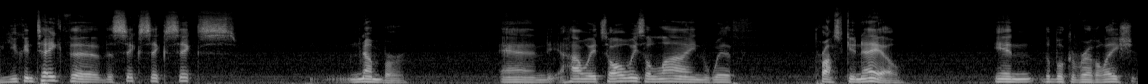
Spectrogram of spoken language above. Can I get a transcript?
You can take the the six six six number and how it's always aligned with proskuneo in the book of Revelation.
